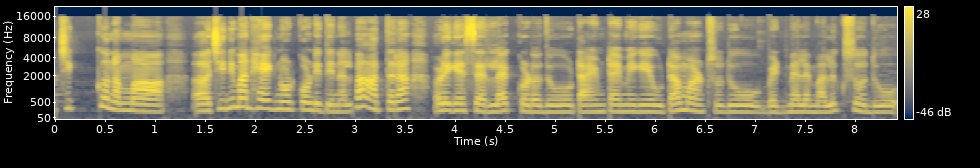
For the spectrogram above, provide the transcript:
ಚಿಕ್ಕ ನಮ್ಮ ಸಿನಿಮಾನ ಹೇಗೆ ನೋಡ್ಕೊಂಡಿದ್ದೀನಲ್ವ, ಆ ಥರ ಅವಳಿಗೆ ಸೆರ್ಲಾಕ್ ಕೊಡೋದು, ಟೈಮ್ ಟೈಮಿಗೆ ಊಟ ಮಾಡಿಸೋದು, ಬೆಡ್ ಮೇಲೆ ಮಲಗಿಸೋದು,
